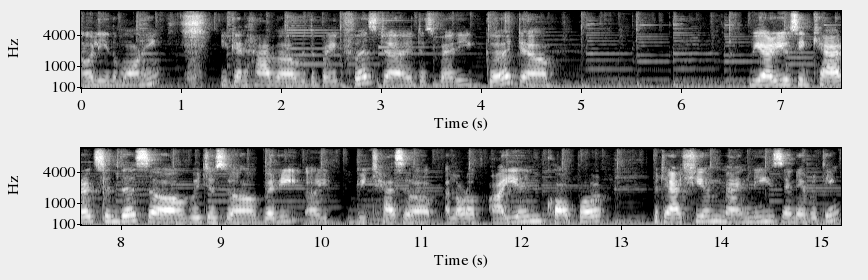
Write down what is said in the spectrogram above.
early in the morning. You can have with the breakfast. It is very good. We are using carrots in this which is very which has a lot of iron copper potassium manganese and everything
